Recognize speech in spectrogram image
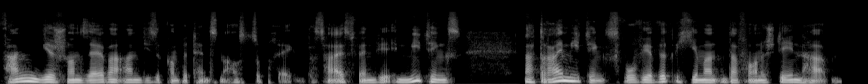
fangen wir schon selber an, diese Kompetenzen auszuprägen. Das heißt, wenn wir in Meetings, nach drei Meetings, wo wir wirklich jemanden da vorne stehen haben,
